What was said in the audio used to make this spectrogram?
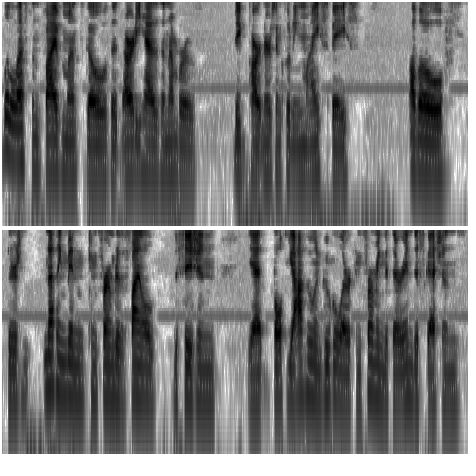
a little less than five months ago that already has a number of big partners, including MySpace. Although there's nothing been confirmed as a final decision yet, both Yahoo and Google are confirming that they're in discussions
